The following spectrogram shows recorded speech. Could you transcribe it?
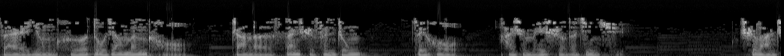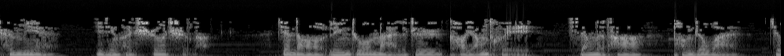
在永和豆浆门口站了三十分钟，最后还是没舍得进去。吃碗抻面已经很奢侈了，见到邻桌买了只烤羊腿。香的他捧着碗，就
